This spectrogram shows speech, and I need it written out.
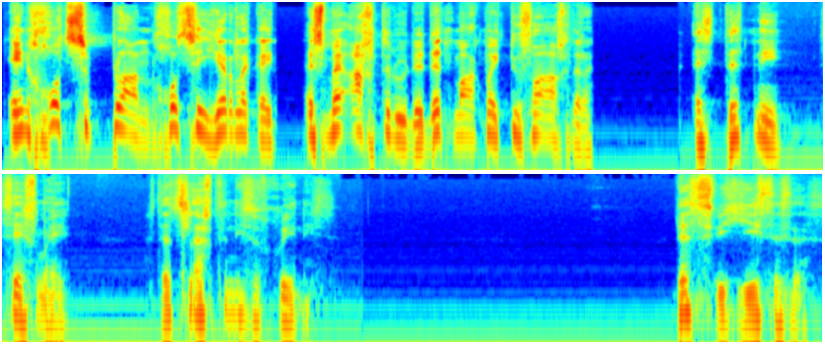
en Godse plan, Godse heerlijkheid, is my achterhoede, dit maak my toe van achter. Is dit nie, sê vir my, is dit slechte nie of goeie nie? Dit is wie Jezus is.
